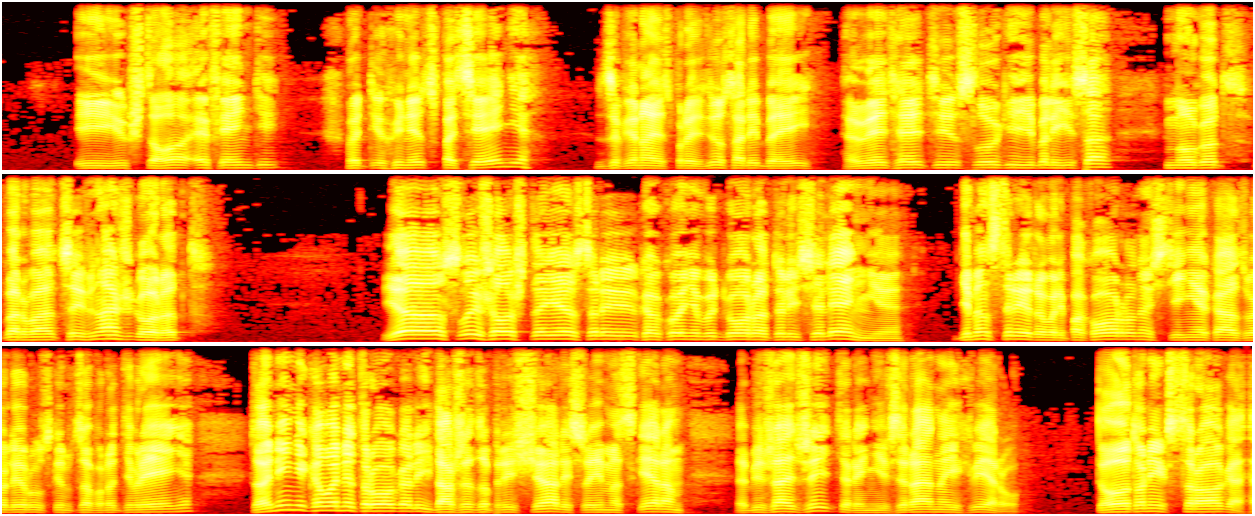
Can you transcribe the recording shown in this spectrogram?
— И что, Эфенди? От них нет спасения, — запинаясь, произнес Алибей. — Ведь эти слуги Иблиса могут ворваться и в наш город. Я слышал, что если какой-нибудь город или селение демонстрировали покорность и не оказывали русским сопротивления, то они никого не трогали и даже запрещали своим маскерам обижать жителей, невзирая на их веру. Тут у них строго.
